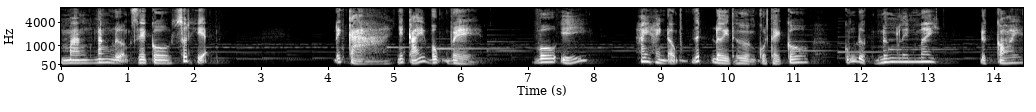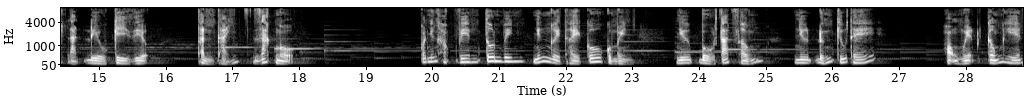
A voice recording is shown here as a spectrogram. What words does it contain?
mang năng lượng dê cô xuất hiện. Đến cả những cái vụng về, vô ý hay hành động rất đời thường của thầy cô cũng được nâng lên mây, được coi là điều kỳ diệu thần thánh, giác ngộ. Có những học viên tôn vinh những người thầy cô của mình như bồ tát sống, như đứng cứu thế. Họ nguyện cống hiến,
